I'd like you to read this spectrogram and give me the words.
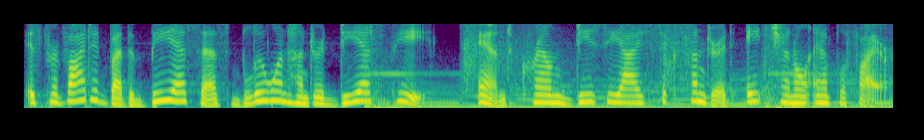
is provided by the BSS BLU-100 DSP and Crown DCI 600 8 channel amplifier.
